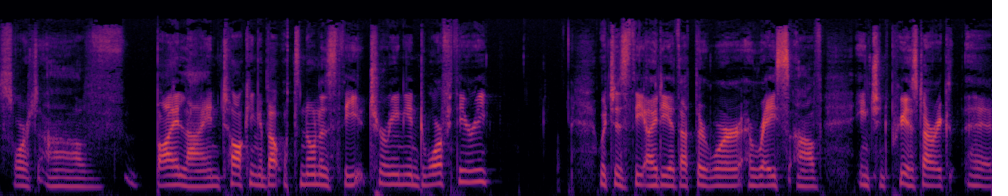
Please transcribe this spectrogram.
sort of byline talking about what's known as the Turanian dwarf theory, which is the idea that there were a race of ancient prehistoric uh,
